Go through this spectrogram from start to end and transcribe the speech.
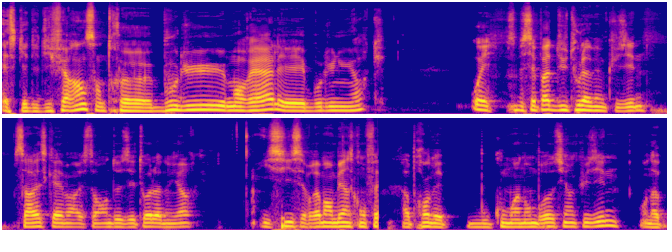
Est-ce qu'il y a des différences entre Boulu Montréal et Boulu New York? Oui, mais c'est pas du tout la même cuisine. Ça reste quand même un restaurant deux étoiles à New York. Ici, c'est vraiment bien ce qu'on fait. Après, on est beaucoup moins nombreux aussi en cuisine. On n'a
